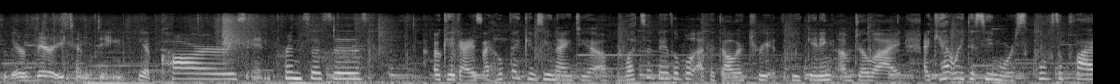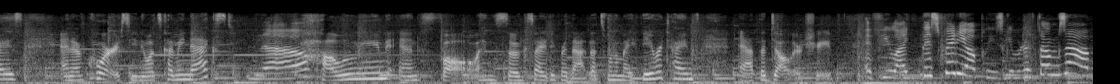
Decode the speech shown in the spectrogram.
so they're very tempting. We have cars and princesses. Okay guys, I hope that gives you an idea of what's available at the Dollar Tree at the beginning of July. I can't wait to see more school supplies, and of course, you know what's coming next? No. Halloween and fall. I'm so excited for that. That's one of my favorite times at the Dollar Tree. If you like this video, please give it a thumbs up.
